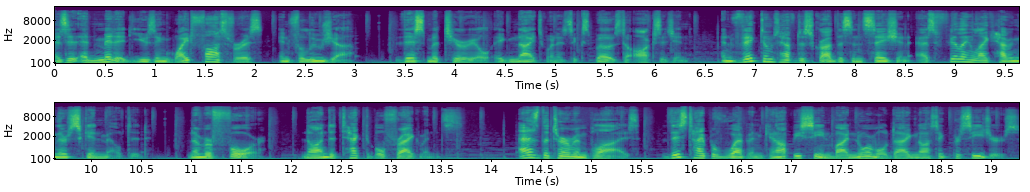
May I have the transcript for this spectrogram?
as it admitted using white phosphorus in Fallujah. This material ignites when it's exposed to oxygen, and victims have described the sensation as feeling like having their skin melted. Number 4. Non-detectable fragments. As the term implies, this type of weapon cannot be seen by normal diagnostic procedures.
